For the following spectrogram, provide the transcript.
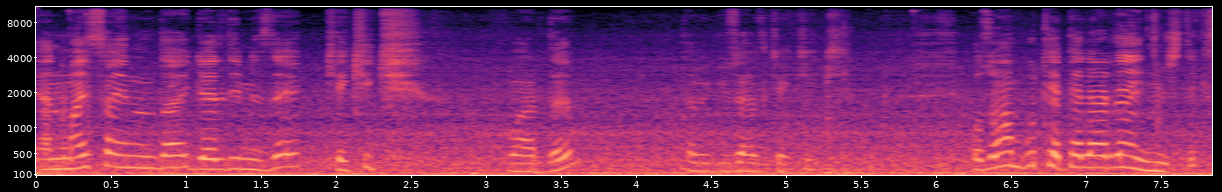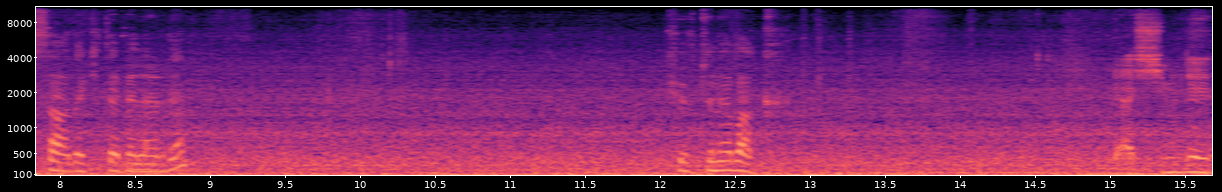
Yani Mayıs ayında geldiğimizde kekik vardı. Tabii güzel kekik. O zaman bu tepelerden inmiştik. Sağdaki tepelerden. Kürtüne bak. Ya şimdi eee,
